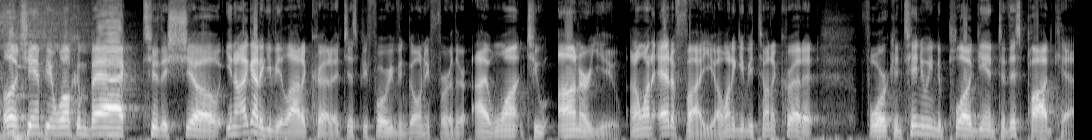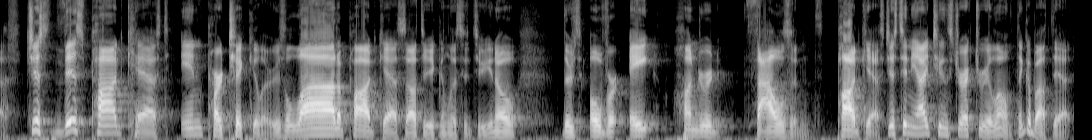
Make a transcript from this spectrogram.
Hello, champion. Welcome back to the show. You know, I got to give you a lot of credit just before we even go any further. I want to honor you. I don't want to edify you. I want to give you a ton of credit for continuing to plug into this podcast. Just this podcast in particular. There's a lot of podcasts out there you can listen to. You know, there's over 800,000 podcasts just in the iTunes directory alone. Think about that.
